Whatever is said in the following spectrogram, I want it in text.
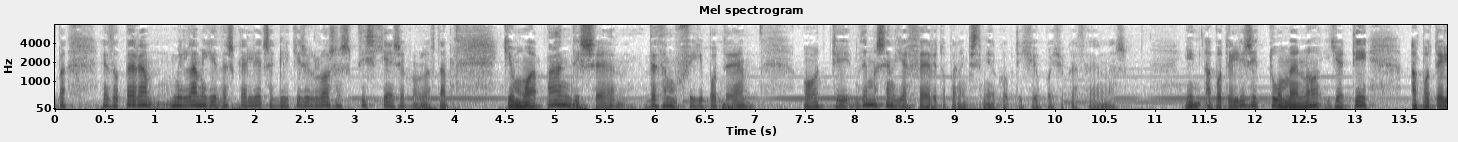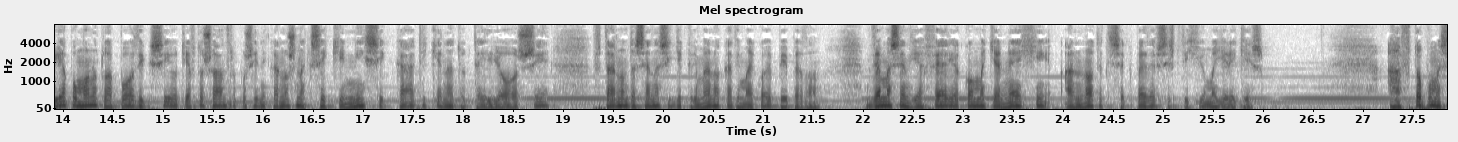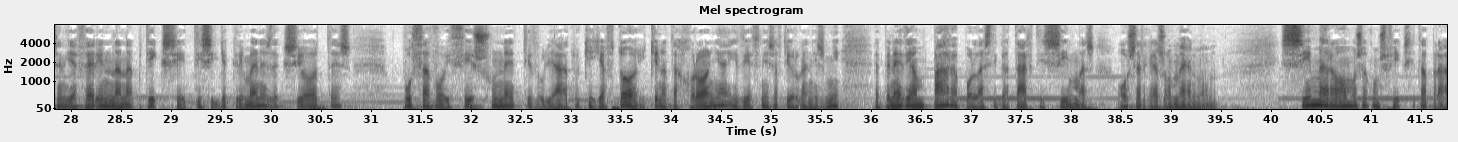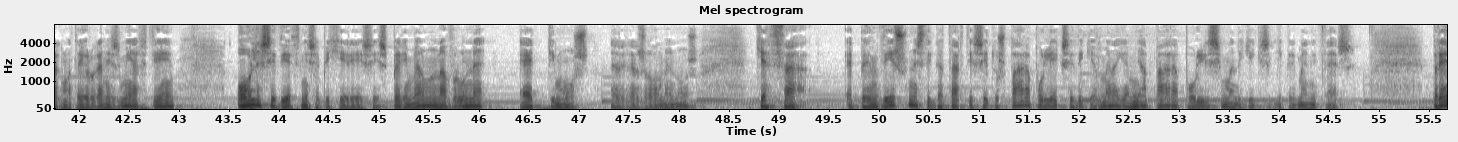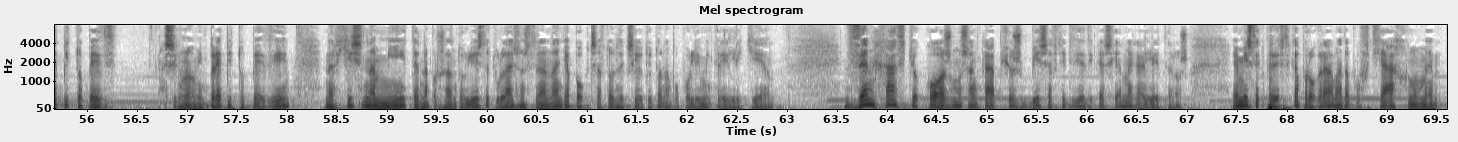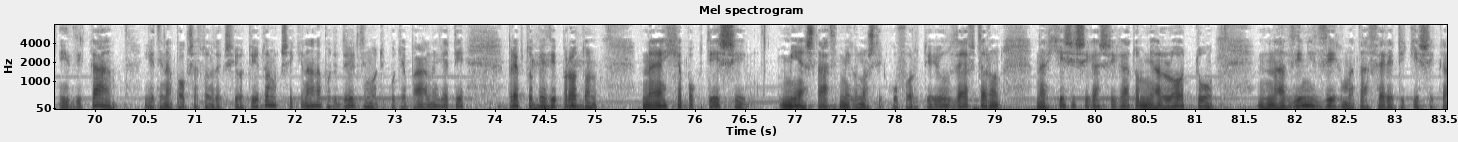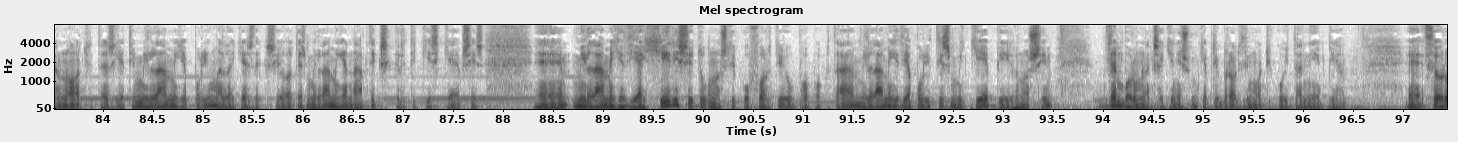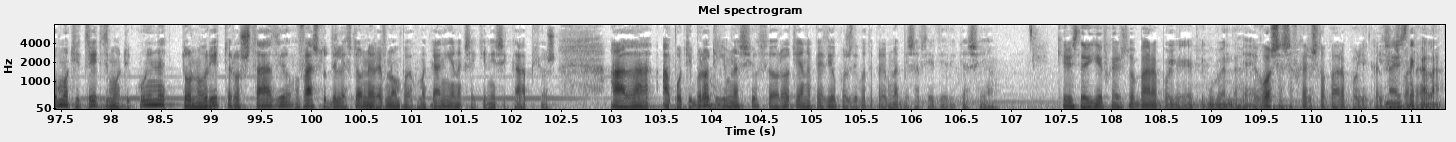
Εδώ πέρα μιλάμε για διδασκαλία της αγγλικής γλώσσας. Τι σχέση έχουν όλα αυτά; Και μου απάντησε, δεν θα μου φύγει ποτέ, ότι δεν μας ενδιαφέρει το πανεπιστημιακό πτυχίο που έχει ο καθένας. Αποτελεί ζητούμενο γιατί αποτελεί από μόνο του απόδειξη ότι αυτός ο άνθρωπος είναι ικανός να ξεκινήσει κάτι και να το τελειώσει φτάνοντας σε ένα συγκεκριμένο ακαδημαϊκό επίπεδο. Δεν μας ενδιαφέρει ακόμα και αν έχει ανώτατης εκπαίδευσης πτυχίου μαγειρικής. Αυτό που μας ενδιαφέρει είναι να αναπτύξει τις συγκεκριμένες δεξιότητες που θα βοηθήσουν τη δουλειά του και γι' αυτό εκείνα τα χρόνια οι διεθνείς αυτοί οργανισμοί επενέδιαν πάρα πολλά στην κατάρτισή μας ως εργαζομένων. Σήμερα όμως έχουν σφίξει τα πράγματα. Οι οργανισμοί αυτοί, όλες οι διεθνείς επιχειρήσεις περιμένουν να βρούνε έτοιμους εργαζόμενους και θα επενδύσουν στην κατάρτισή τους πάρα πολύ εξειδικευμένα για μια πάρα πολύ σημαντική και συγκεκριμένη θέση. Πρέπει το παιδί, Συγγνώμη, πρέπει το παιδί να αρχίσει να μοιείται, να προσανατολίζεται τουλάχιστον στην ανάγκη απόκτηση αυτών των δεξιοτήτων από πολύ μικρή ηλικία. Δεν χάθηκε ο κόσμος αν κάποιος μπει σε αυτή τη διαδικασία μεγαλύτερος. Εμείς τα εκπαιδευτικά προγράμματα που φτιάχνουμε, ειδικά για την απόκτηση αυτών των δεξιοτήτων, ξεκινάνε από την τρίτη δημοτικού και πάνω, γιατί πρέπει το παιδί πρώτον να έχει αποκτήσει μία στάθμη γνωστικού φορτίου, δεύτερον να αρχίσει σιγά σιγά το μυαλό του να δίνει δείγματα αφαιρετικής ικανότητας, γιατί μιλάμε για πολύ μαλακές δεξιότητες, μιλάμε για ανάπτυξη κριτικής σκέψης, ε, μιλάμε για διαχείριση του γνωστικού φορτίου που αποκτά, μιλάμε για διαπολιτισμική επίγνωση δεν μπορούμε να ξεκινήσουμε και από την πρώτη δημοτικού ήταν ήπια. Ε, θεωρούμε ότι η τρίτη δημοτικού είναι το νωρίτερο στάδιο βάσει των τελευταίων ερευνών που έχουμε κάνει για να ξεκινήσει κάποιος. Αλλά από την πρώτη γυμνασίου θεωρώ ότι ένα παιδί οπωσδήποτε πρέπει να μπει σε αυτή τη διαδικασία. Κύριε Στεργή, ευχαριστώ πάρα πολύ για την κουβέντα. Εγώ σας ευχαριστώ πάρα πολύ. Καλή να είστε καλά.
